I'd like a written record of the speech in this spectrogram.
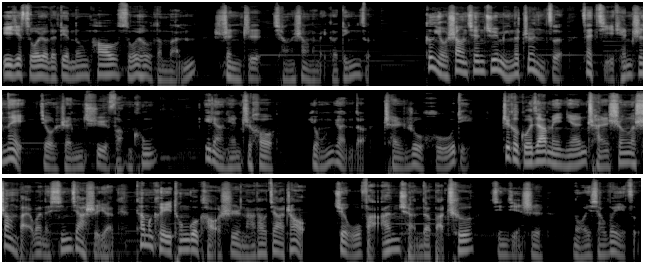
以及所有的电灯泡、所有的门，甚至墙上的每个钉子，更有上千居民的镇子，在几天之内就人去房空，一两年之后，永远的沉入湖底。这个国家每年产生了上百万的新驾驶员，他们可以通过考试拿到驾照，却无法安全的把车仅仅是挪一下位子。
